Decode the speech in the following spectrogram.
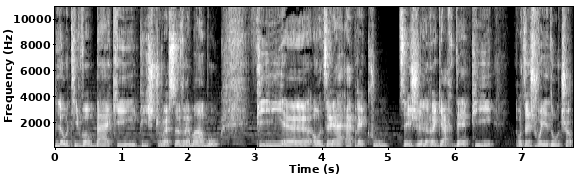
l'autre, il va backer, puis je trouvais ça vraiment beau. Puis, euh, on dirait, après coup, tu sais, je le regardais, puis on dirait que je voyais d'autres choses.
